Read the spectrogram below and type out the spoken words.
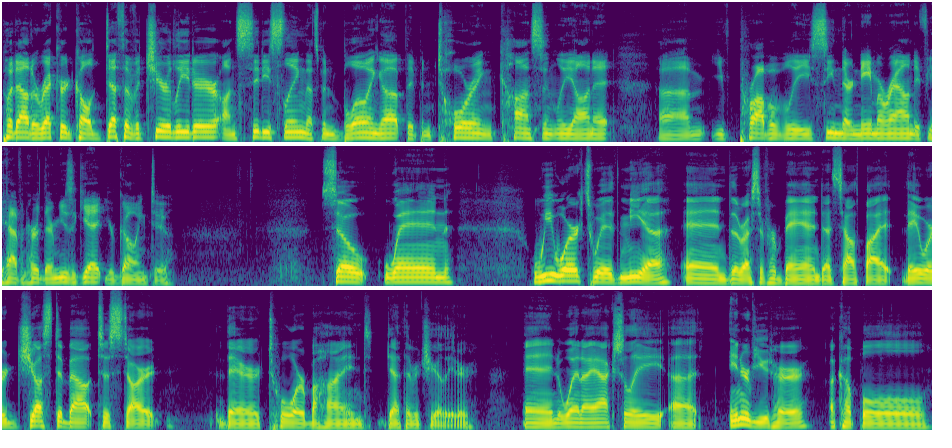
Put out a record called Death of a Cheerleader on City Slang that's been blowing up. They've been touring constantly on it. Um, you've probably seen their name around. If you haven't heard their music yet, you're going to. So when we worked with Mia and the rest of her band at South by, they were just about to start their tour behind Death of a Cheerleader. And when I actually uh, interviewed her a couple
